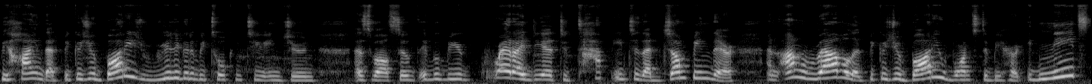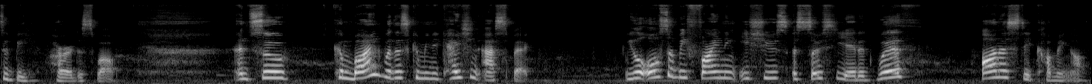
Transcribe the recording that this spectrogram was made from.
behind that because your body is really going to be talking to you in June as well. So it would be a great idea to tap into that, jump in there and unravel it because your body wants to be heard. It needs to be heard as well. And so combined with this communication aspect, you'll also be finding issues associated with honesty coming up,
